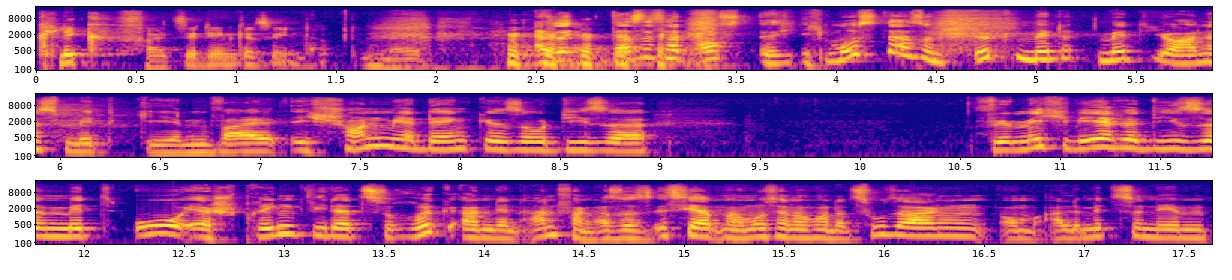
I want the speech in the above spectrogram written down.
Klick, falls ihr den gesehen habt. Also das ist halt auch, ich ich muss da so ein Stück mit, mit Johannes mitgehen, weil ich schon mir denke, so diese, für mich wäre diese mit, oh, er springt wieder zurück an den Anfang. Also es ist ja, man muss ja nochmal dazu sagen, um alle mitzunehmen,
